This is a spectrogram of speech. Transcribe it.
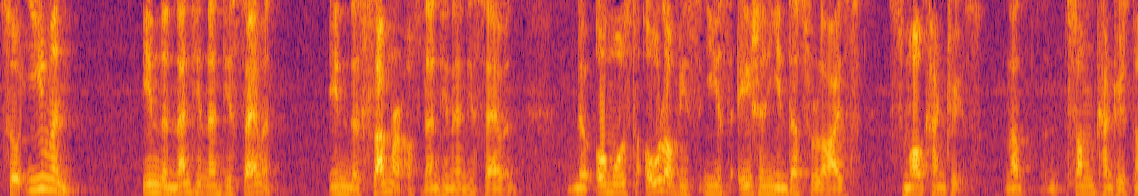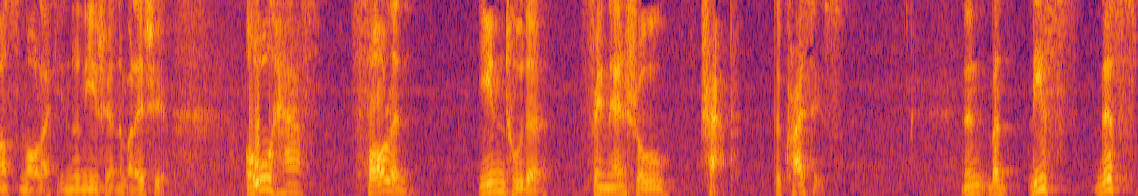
So even in the 1997, in the summer of 1997, the, almost all of these East Asian industrialized small countries, not some countries not small like Indonesia and Malaysia, all have fallen into the financial trap, the crisis. Then, but these this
